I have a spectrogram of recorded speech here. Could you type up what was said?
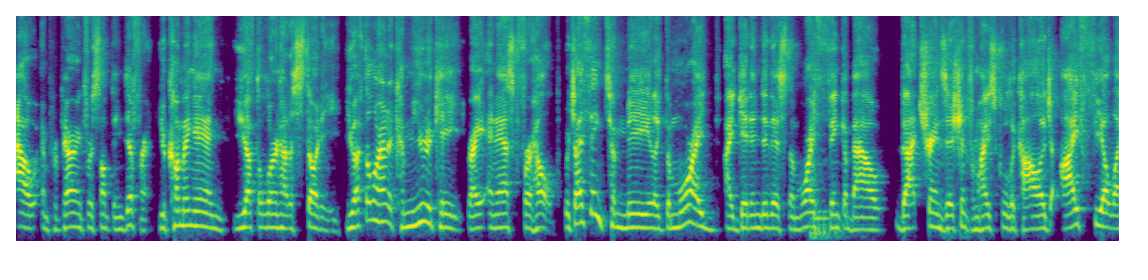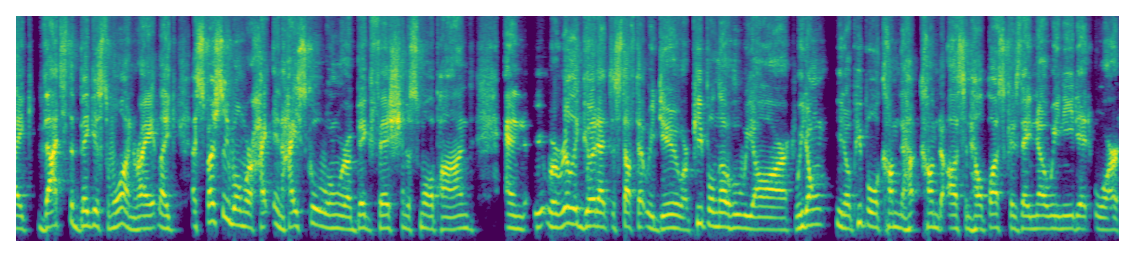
out and preparing for something different you're coming in you you have to learn how to study. You have to learn how to communicate, right? And ask for help, which I think to me, like the more I, I get into this, the more I think about that transition from high school to college, I feel like that's the biggest one, right? Like, especially when we're in high school, when we're a big fish in a small pond and we're really good at the stuff that we do, or people know who we are. We don't, you know, people will come to come to us and help us because they know we need it. Or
